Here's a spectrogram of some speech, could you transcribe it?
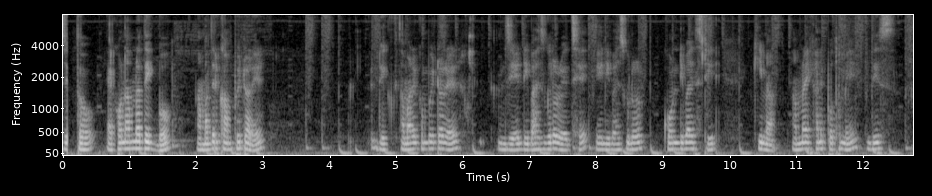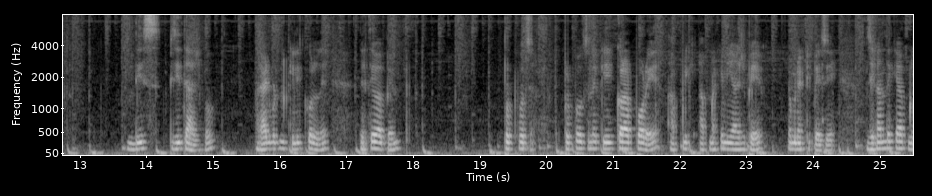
যে তো এখন আমরা দেখব আমাদের কম্পিউটারে আমাদের কম্পিউটারের যে ডিভাইসগুলো রয়েছে, এই ডিভাইসগুলোর কোন ডিভাইসটির কি মাপ আমরা এখানে প্রথমে দিস দিস পিসিতে আসব। রাইট বাটন ক্লিক করলে দেখতে পাবেন প্রপোজাল প্রপোজালে ক্লিক করার পরে আপনি আপনাকে নিয়ে আসবে এমন একটি পেজে যেখান থেকে আপনি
